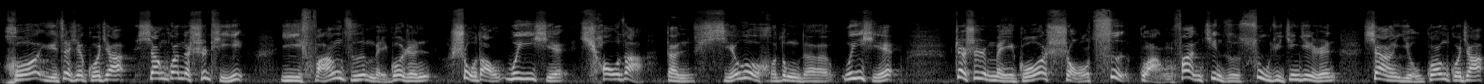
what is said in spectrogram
和与这些国家相关的实体，以防止美国人受到威胁、敲诈等邪恶活动的威胁。这是美国首次广泛禁止数据经纪人向有关国家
